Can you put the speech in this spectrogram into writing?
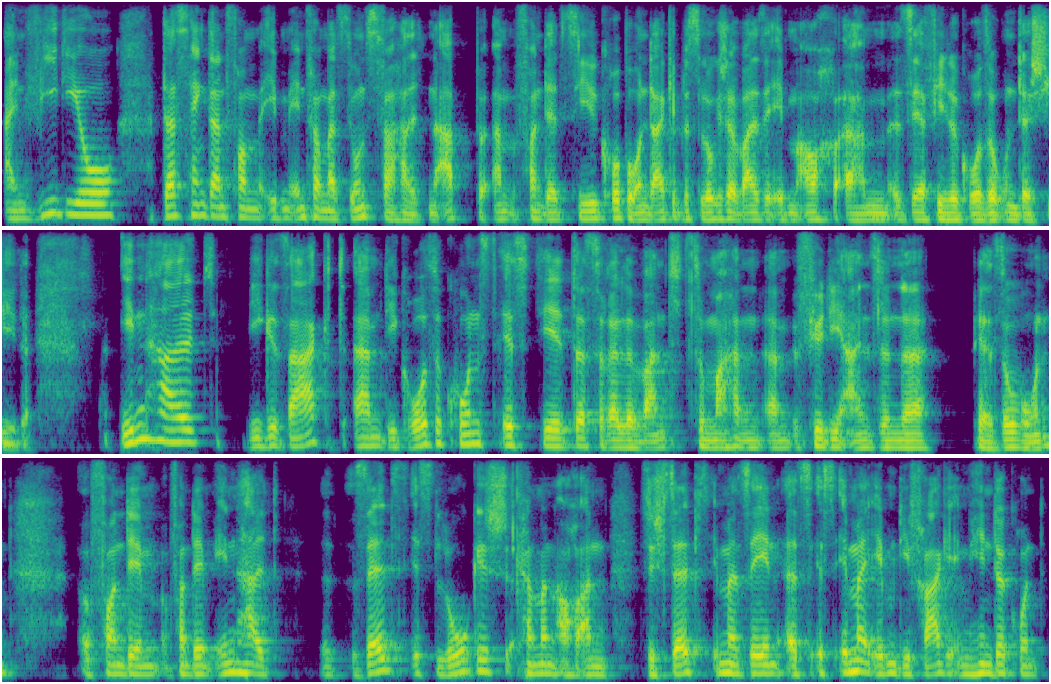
ein Video, das hängt dann vom eben Informationsverhalten ab ähm, von der Zielgruppe und da gibt es logischerweise eben auch ähm, sehr viele große Unterschiede. Inhalt, wie gesagt, ähm, die große Kunst ist, das relevant zu machen ähm, für die einzelne Person. Von dem, von dem Inhalt selbst ist logisch, kann man auch an sich selbst immer sehen. Es ist immer eben die Frage im Hintergrund,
